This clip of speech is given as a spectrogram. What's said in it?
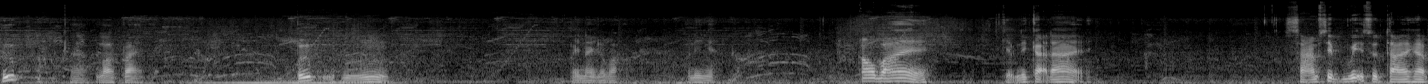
ปึ๊บอ่ารอดไปปึ๊บหือไปไหนแล้ววะอันนี้ไง เอาไป เก็บนิกะได้ 30 วิสุดท้ายครับ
